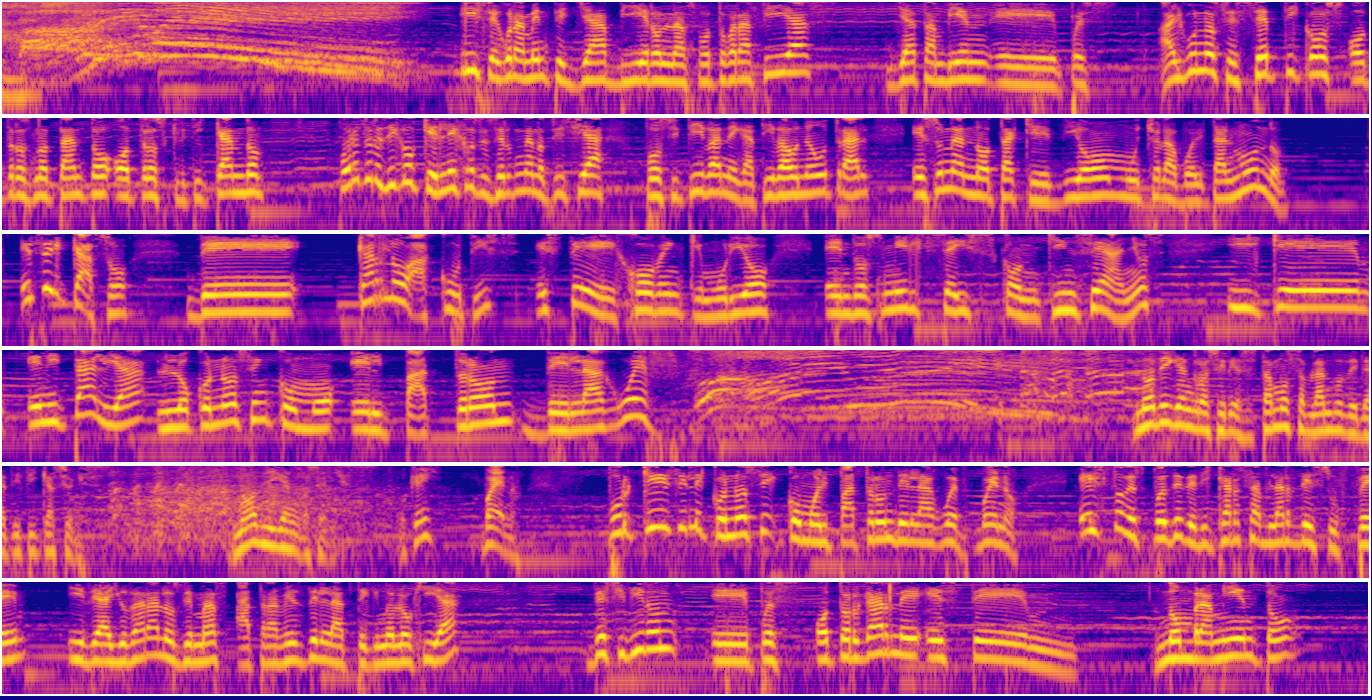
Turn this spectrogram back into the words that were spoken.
Y seguramente ya vieron las fotografías, ya también, eh, pues, algunos escépticos, otros no tanto, otros criticando. Por eso les digo que lejos de ser una noticia positiva, negativa o neutral, es una nota que dio mucho la vuelta al mundo. Es el caso de Carlo Acutis, este joven que murió en 2006 con 15 años y que en Italia lo conocen como el patrón de la web. No digan groserías, estamos hablando de beatificaciones. No digan groserías, ¿ok? Bueno, ¿por qué se le conoce como el patrón de la web? Bueno, esto después de dedicarse a hablar de su fe y de ayudar a los demás a través de la tecnología, decidieron eh, pues otorgarle este mm, nombramiento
